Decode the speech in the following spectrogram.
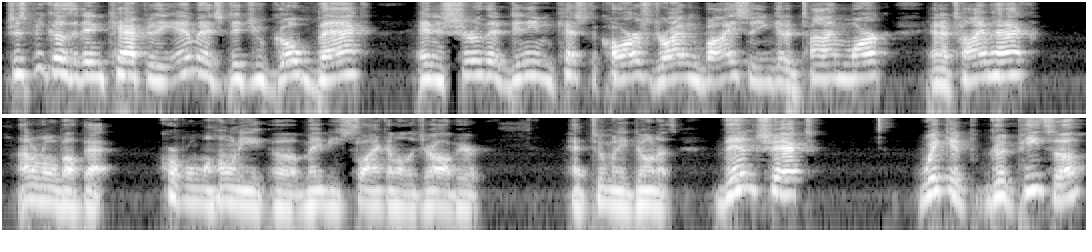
Just because it didn't capture the image, did you go back and ensure that it didn't even catch the cars driving by so you can get a time mark and a time hack? I don't know about that. Corporal Mahoney uh, maybe slacking on the job here. Had too many donuts. Then checked Wicked Good Pizza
